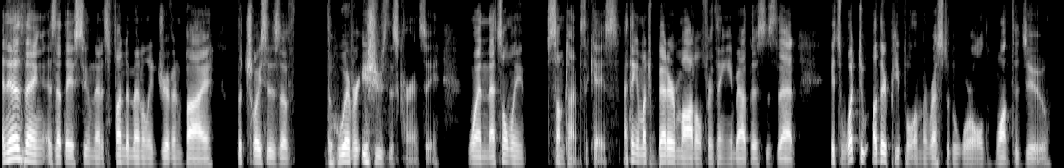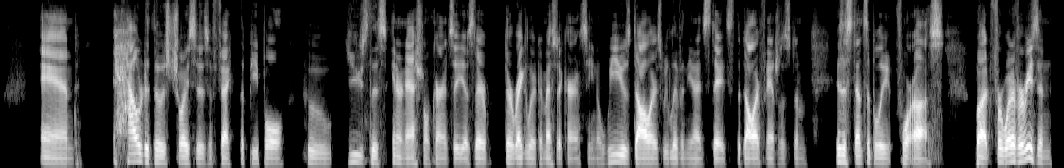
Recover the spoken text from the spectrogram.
And the other thing is that they assume that it's fundamentally driven by the choices of the whoever issues this currency, when that's only sometimes the case. I think a much better model for thinking about this is that it's what do other people in the rest of the world want to do? And how do those choices affect the people who use this international currency as their, their regular domestic currency? You know, we use dollars, we live in the United States. The dollar financial system is ostensibly for us. But for whatever reason,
